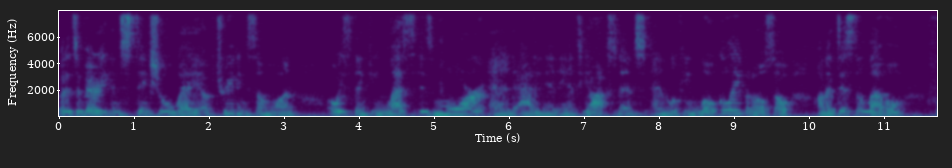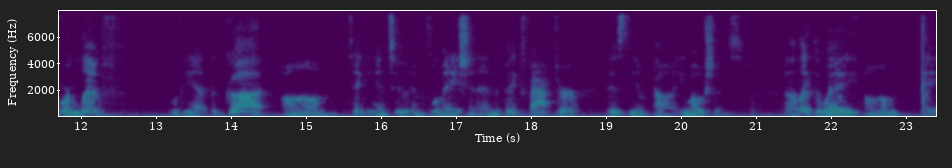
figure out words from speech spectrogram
but it's a very instinctual way of treating someone, always thinking less is more and adding in antioxidants and looking locally, but also on a distal level for lymph, looking at the gut, um, taking into inflammation, and the big factor is the uh, emotions. And I like the way um, I,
